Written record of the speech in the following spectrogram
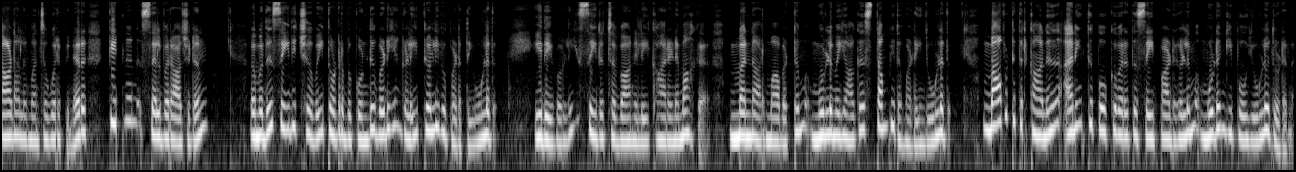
நாடாளுமன்ற உறுப்பினர் கிட்னன் செல்வராஜிடம் எமது செய்திச் சேவை தொடர்பு கொண்டு விடயங்களை தெளிவுபடுத்தியுள்ளது. இதேவேளை சீரற்ற வானிலை காரணமாக மன்னார் மாவட்டம் முழுமையாக ஸ்தம்பிதமடைந்துள்ளது. மாவட்டத்திற்கான அனைத்து போக்குவரத்து செயற்பாடுகளும் முடங்கி போயுள்ளதுடன்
